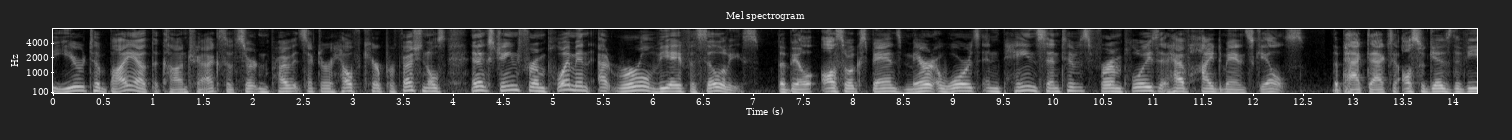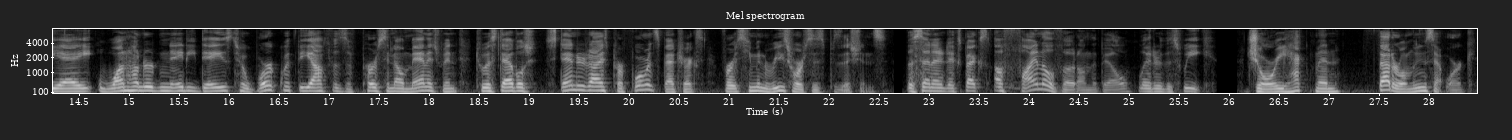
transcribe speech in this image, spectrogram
year to buy out the contracts of certain private sector healthcare professionals in exchange for employment at rural VA facilities. The bill also expands merit awards and pay incentives for employees that have high demand skills. The PACT Act also gives the VA 180 days to work with the Office of Personnel Management to establish standardized performance metrics for its human resources positions. The Senate expects a final vote on the bill later this week. Jory Heckman, Federal News Network.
